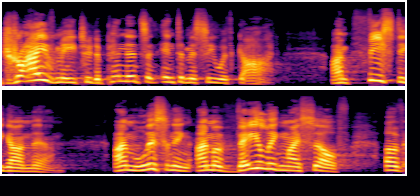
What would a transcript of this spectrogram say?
drive me to dependence and intimacy with God. I'm feasting on them. I'm listening. I'm availing myself of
